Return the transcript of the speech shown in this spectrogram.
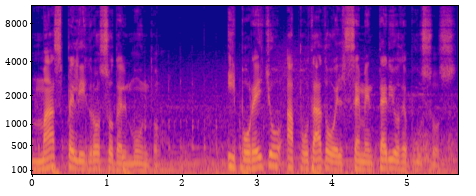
más peligroso del mundo y por ello apodado el cementerio de buzos.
